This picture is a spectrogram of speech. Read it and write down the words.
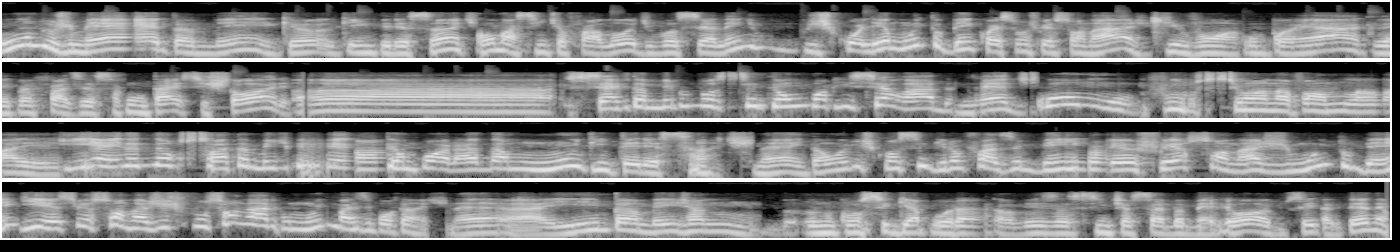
um dos méritos também, que é, que é interessante, como a Cintia falou, de você, além de escolher muito bem quais são os personagens que vão acompanhar, que vai fazer essa, contar essa história, uh, serve também para você ter uma pincelada, né, de como funciona a Fórmula E. E ainda deu sorte também de pegar uma temporada muito interessante, né? Então eles conseguiram fazer bem os personagens muito bem e esses personagens funcionaram muito mais importante, né? Aí também já não, eu não consegui apurar, talvez a Cintia saiba melhor, não sei até, né,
